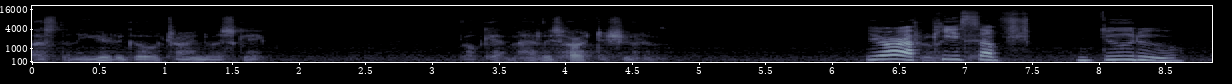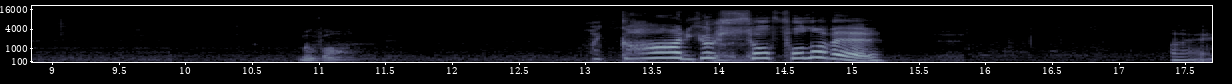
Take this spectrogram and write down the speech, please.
less than a year to go, trying to escape. Broke Captain Hadley's heart to shoot him. You're a piece of doo-doo. Move on. my god, you're so full of it. I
